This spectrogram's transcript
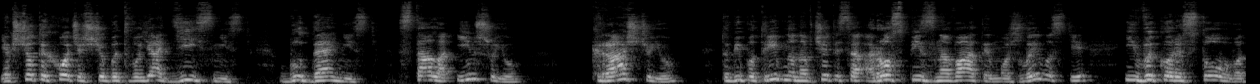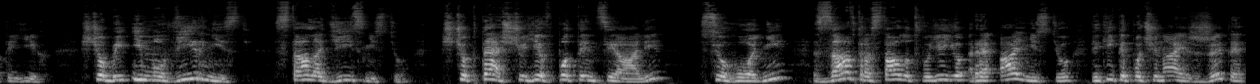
якщо ти хочеш, щоб твоя дійсність, буденність стала іншою, кращою, тобі потрібно навчитися розпізнавати можливості і використовувати їх, щоб імовірність стала дійсністю, щоб те, що є в потенціалі сьогодні, завтра стало твоєю реальністю, в якій ти починаєш жити,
